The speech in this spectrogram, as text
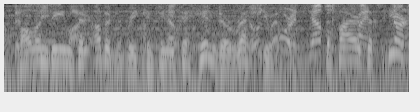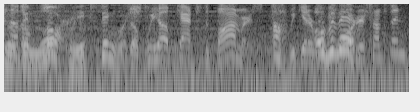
break the fallen beams and other debris continue to hinder rescue Those efforts, devils the fires trying to appear start to have been war. mostly extinguished. So if we help catch the bombers, we get a over reward there. or something?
